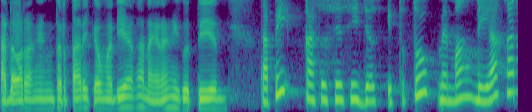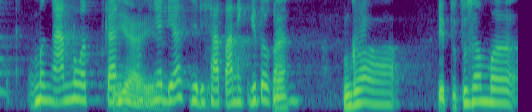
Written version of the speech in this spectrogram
ada orang yang tertarik sama dia kan akhirnya ngikutin. Tapi kasusnya si Jos itu tuh memang dia kan menganut kan Iya, maksudnya dia jadi satanik gitu kan? enggak itu tuh sama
